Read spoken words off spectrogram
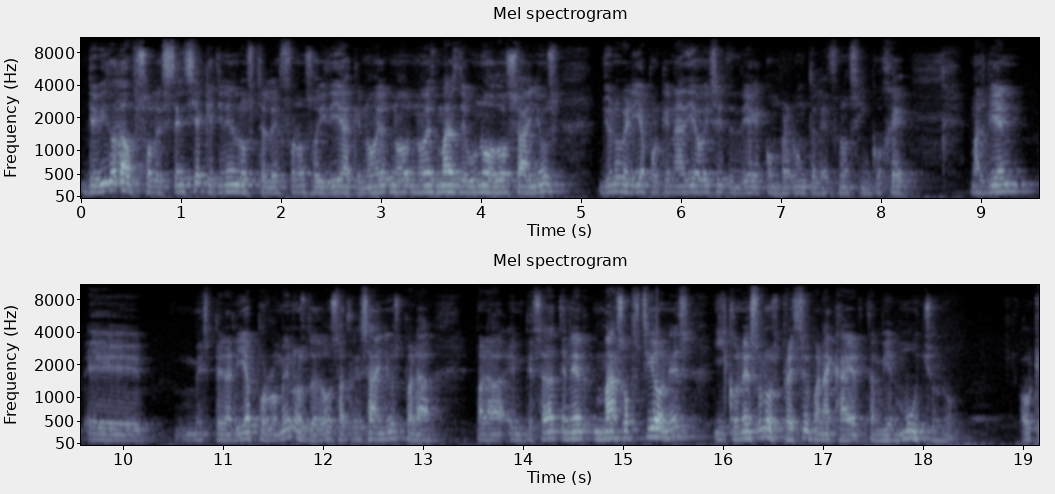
debido a la obsolescencia que tienen los teléfonos hoy día, que no es, no, es más de uno o dos años, yo no vería por qué nadie hoy se tendría que comprar un teléfono 5G. Más bien, eh, me esperaría por lo menos de dos a tres años para para empezar a tener más opciones y con eso los precios van a caer también mucho, ¿no? Ok.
